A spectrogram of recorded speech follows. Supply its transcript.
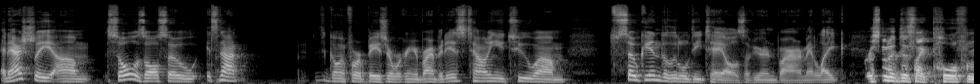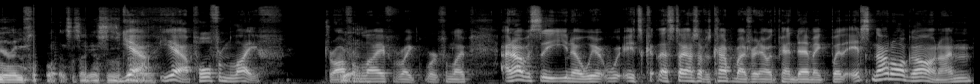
And actually, um, Soul is also it's not going for a base or work on your environment, but it is telling you to um, soak in the little details of your environment. Like, Or sort of just like pull from your influences. I guess is yeah, yeah, pull from life. Draw yeah. from life or like work from life. And obviously, you know, we're, we're it's that style stuff is compromised right now with the pandemic, but it's not all gone. I'm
